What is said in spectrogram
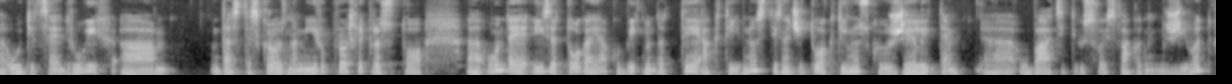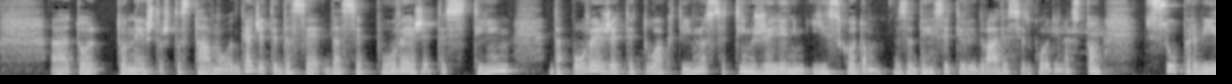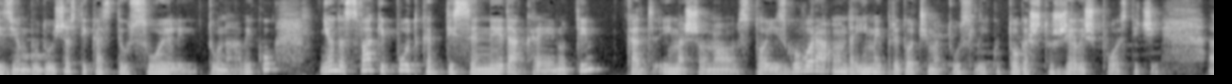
utjecaje drugih, da ste skroz na miru prošli kroz to, e, onda je iza toga jako bitno da te aktivnosti, znači tu aktivnost koju želite e, ubaciti u svoj svakodnevni život, e, to, to nešto što stalno odgađate, da se, da se povežete s tim, da povežete tu aktivnost sa tim željenim ishodom za 10 ili 20 godina, s tom supervizijom budućnosti kad ste usvojili tu naviku. I onda svaki put kad ti se ne da krenuti, kad imaš ono sto izgovora, onda imaj pred očima tu sliku toga što želiš postići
